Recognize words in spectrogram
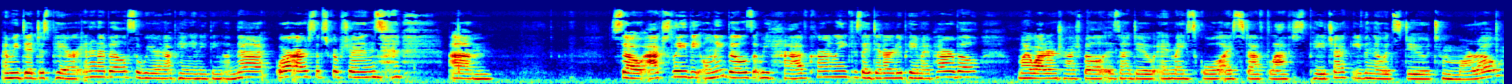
And we did just pay our internet bill. So we are not paying anything on that or our subscriptions. um, so actually the only bills that we have currently, because I did already pay my power bill, my water and trash bill is not due and my school I stuffed last paycheck even though it's due tomorrow.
